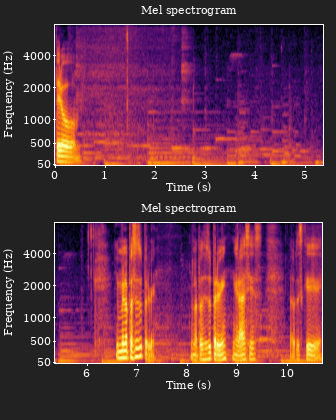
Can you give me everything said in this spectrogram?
Pero y me la pasé súper bien. Me la pasé súper bien gracias. La verdad es que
